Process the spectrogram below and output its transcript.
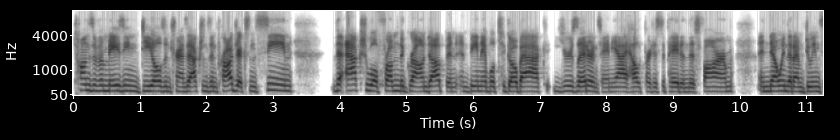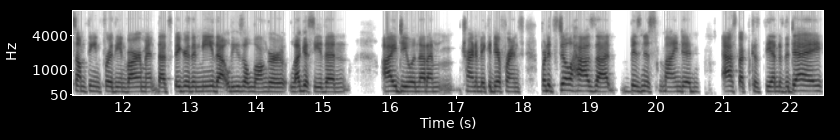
tons of amazing deals and transactions and projects and seeing the actual from the ground up and, and being able to go back years later and saying, yeah, I helped participate in this farm and knowing that I'm doing something for the environment that's bigger than me, that leaves a longer legacy than I do, and that I'm trying to make a difference. But it still has that business minded aspect because at the end of the day,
